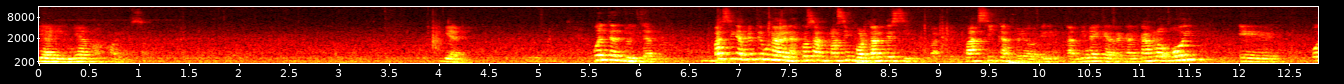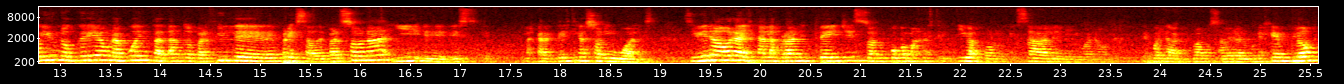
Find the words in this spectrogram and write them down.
y alinearnos con eso. Bien. Cuenta en Twitter. básicamente una de las cosas más importantes y básicas, pero eh, también hay que recalcarlo, hoy, eh, hoy uno crea una cuenta, tanto perfil de, empresa o de persona, y las características son iguales. Si bien ahora están las branded pages, son un poco más restrictivas por lo que salen, y bueno, después vamos a ver algún ejemplo.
